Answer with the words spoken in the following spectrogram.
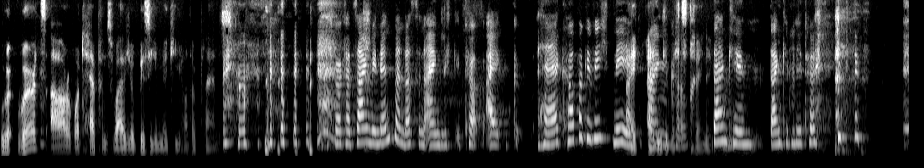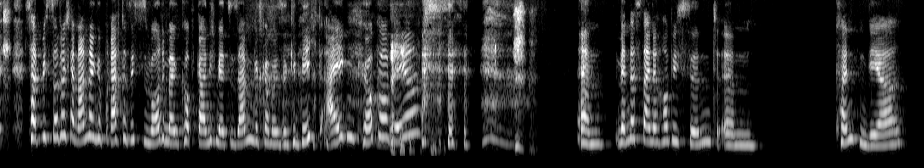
Words are what happens while you're busy making other plans. Ich wollte gerade sagen, wie nennt man das denn eigentlich? Kör Ei- Hä? Körpergewicht? Nee. Eig Eigengewichtstraining. Danke, danke, Peter. Es hat mich so durcheinander gebracht, dass ich das Wort in meinem Kopf gar nicht mehr zusammenbekomme. Also Gewicht, Eigen, Körperwehr. ähm, wenn das deine Hobbys sind, ähm, könnten wir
